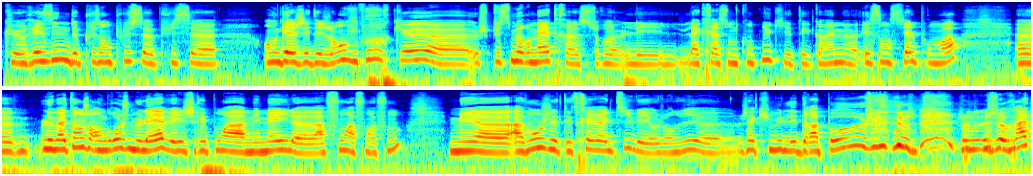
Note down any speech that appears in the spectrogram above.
que Résine de plus en plus euh, puisse euh, engager des gens pour que je puisse me remettre sur la création de contenu qui était quand même essentielle pour moi. Euh, le matin, en gros, je me lève et je réponds à mes mails euh, à fond, à fond, à fond. Mais euh, avant, j'étais très réactive et aujourd'hui, euh, j'accumule les drapeaux, je, je- je rate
